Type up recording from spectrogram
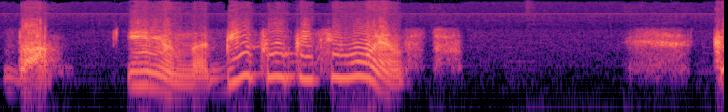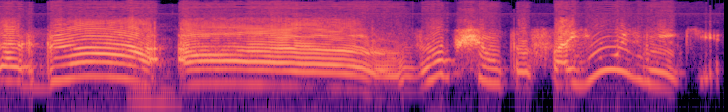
да, именно, битву пяти воинств, когда, а, в общем-то, союзники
